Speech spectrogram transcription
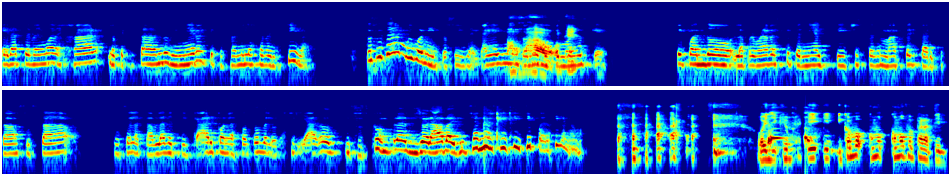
era te vengo a dejar lo que te está dando dinero y que tu familia sea bendecida. Entonces era muy bonito, sí. hay un oh, montón de testimonios que, que cuando la primera vez que tenía el pitch este de Mastercard y que estaba asustada, puse la tabla de picar con las fotos de los afiliados y sus compras, y lloraba y decía, no, sí, sí, sí, pues sí ganamos. Oye, ¿y, y, cómo, cómo, cómo fue para ti?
